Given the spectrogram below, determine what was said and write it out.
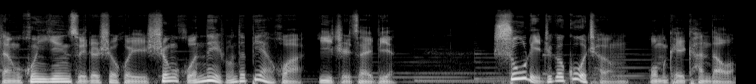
但婚姻随着社会生活内容的变化一直在变。梳理这个过程，我们可以看到。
